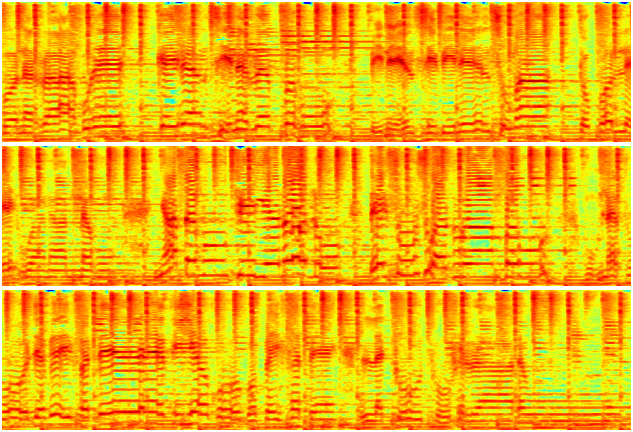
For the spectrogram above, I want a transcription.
bonarraa bu'ee qeyreensi na bahu bineensi bineensumaa tokkollee waan aannahu nyaatamuun kiyyan oolu dheessuus waa duraan bau humna too jabeeffadhee biyya koo qopheeffadhee lachuu tuufirraa dha'u.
